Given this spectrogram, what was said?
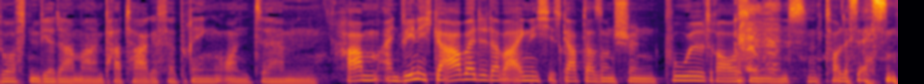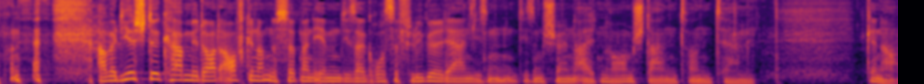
durften wir da mal ein paar Tage verbringen und ähm, haben ein wenig gearbeitet, aber eigentlich, es gab da so einen schönen Pool draußen und ein tolles Essen. aber dieses Stück haben wir dort aufgenommen. Das hört man eben, dieser große Flügel, der in diesem, diesem schönen alten Raum stand. Und ähm, genau.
